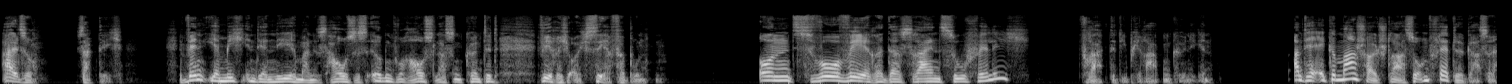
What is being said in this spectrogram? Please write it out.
Also, sagte ich, wenn ihr mich in der Nähe meines Hauses irgendwo rauslassen könntet, wäre ich euch sehr verbunden. Und wo wäre das rein zufällig? fragte die Piratenkönigin. An der Ecke Marschallstraße und Flettelgasse.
